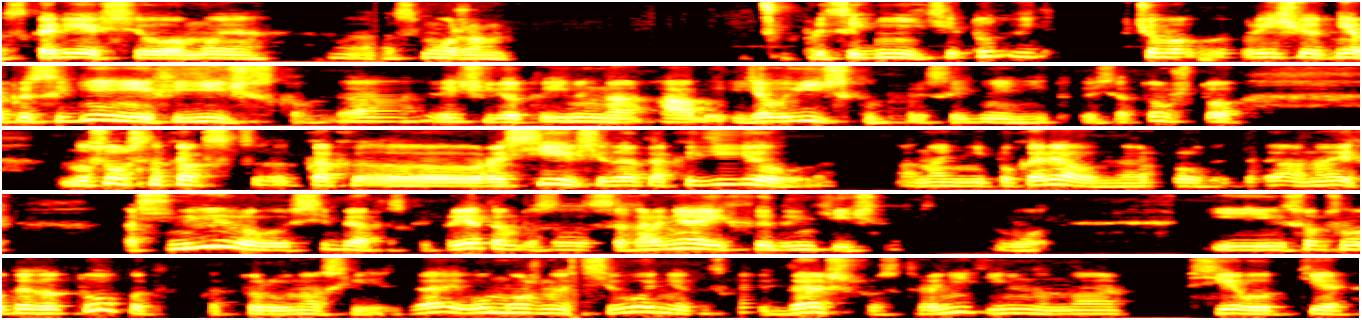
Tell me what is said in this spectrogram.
скорее всего, мы сможем присоединить... Тут причем речь идет не о присоединении физическом, да, речь идет именно об идеологическом присоединении, то есть о том, что ну, собственно, как, как э, Россия всегда так и делала. Она не покоряла народы, да? она их ассимилировала в себя, так сказать, при этом сохраняя их идентичность. Вот. И, собственно, вот этот опыт, который у нас есть, да, его можно сегодня, так сказать, дальше распространить именно на все вот те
